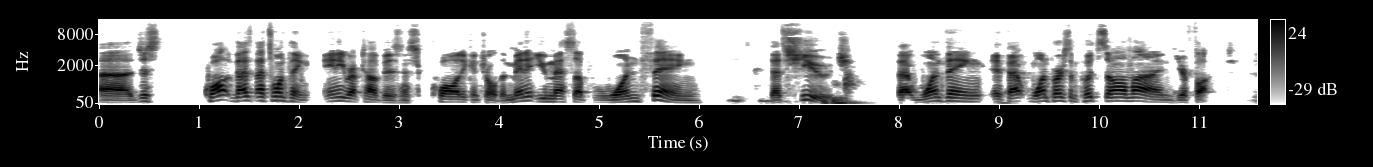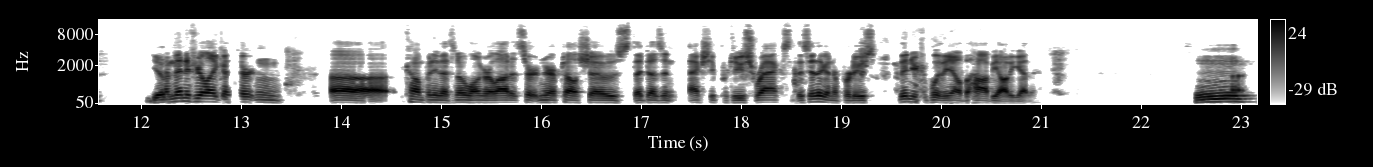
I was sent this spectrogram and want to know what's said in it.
uh, just qual- that's, that's one thing. Any reptile business, quality control. The minute you mess up one thing, that's huge. That one thing, if that one person puts it online, you're fucked. yep. And then if you're like a certain uh, company that's no longer allowed at certain reptile shows that doesn't actually produce racks that they say they're going to produce, then you're completely out of the hobby altogether. Mm,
